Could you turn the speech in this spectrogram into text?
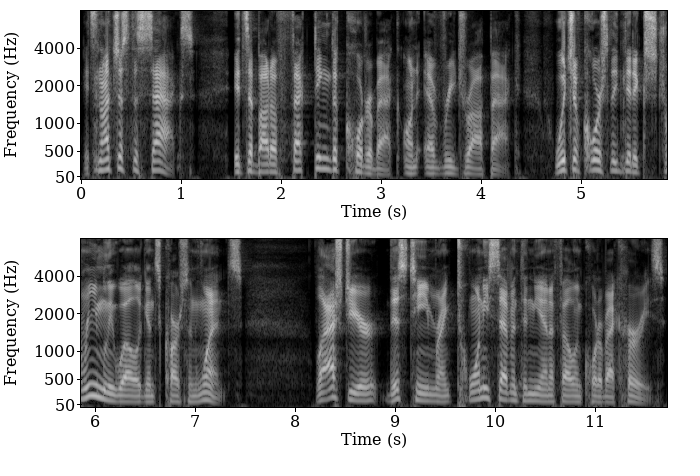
It's not just the sacks. It's about affecting the quarterback on every dropback, which of course they did extremely well against Carson Wentz. Last year, this team ranked 27th in the NFL in quarterback hurries,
